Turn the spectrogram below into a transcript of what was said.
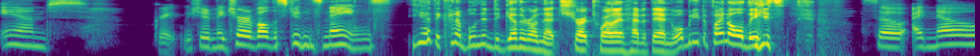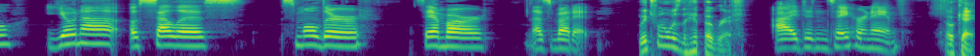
and. Great, we should have made sure of all the students' names. Yeah, they kind of blended together on that chart Twilight had at the end. Well, we need to find all these. So I know Yona, Ocellus, Smolder, Sandbar. That's about it. Which one was the Hippogriff? I didn't say her name. Okay.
